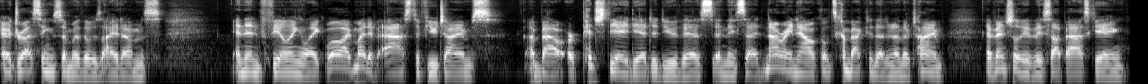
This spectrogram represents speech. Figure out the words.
addressing some of those items, and then feeling like, well, I might have asked a few times about or pitched the idea to do this, and they said, not right now. Let's come back to that another time. Eventually, they stop asking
